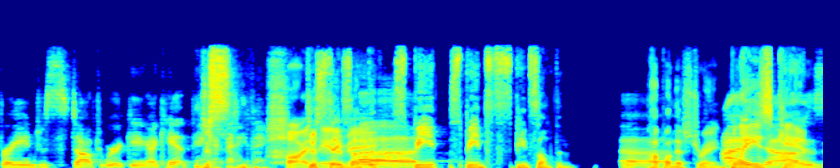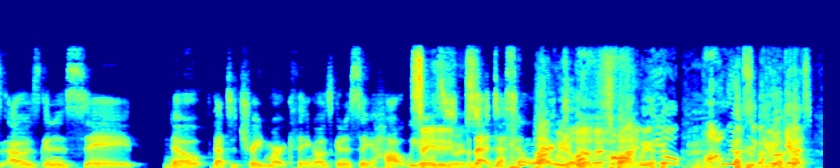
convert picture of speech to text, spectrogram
brain just stopped working. I can't think Just of anything. hot. Just say something. Uh, speed, speed, speed. Something. Uh, Hop on this train. I, Blaze no, I was, I was gonna say no. That's a trademark thing. I was gonna say Hot Wheels. Say it anyways. but that doesn't work. Hot Wheels. No, that's Hot fine. Wheels. Wheel- Hot Wheels is a good guess.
